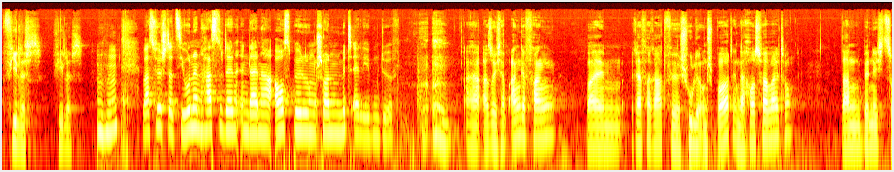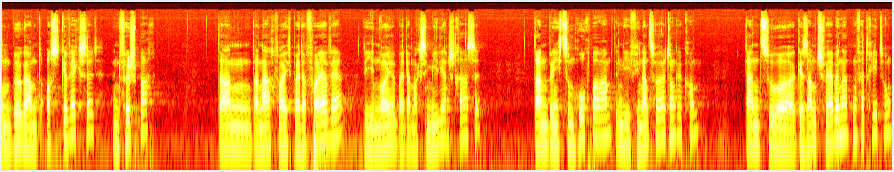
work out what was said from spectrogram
vieles, vieles. Mhm. Was für Stationen hast du denn in deiner Ausbildung schon miterleben dürfen? Äh, also ich habe angefangen beim Referat für Schule und Sport in der Hausverwaltung. Dann bin ich zum Bürgeramt Ost gewechselt in Fischbach. Dann, danach war ich bei der Feuerwehr, die neue bei der Maximilianstraße. Dann bin ich zum Hochbauamt in die Finanzverwaltung gekommen. Dann zur Gesamtschwerbehindertenvertretung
